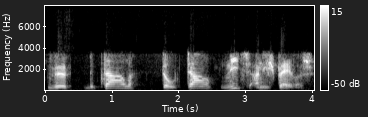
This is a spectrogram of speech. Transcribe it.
we betalen totaal niets aan die spelers.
